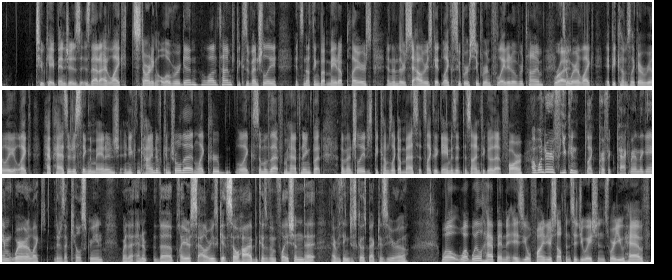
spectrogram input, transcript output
2K binges is that I like starting all over again a lot of times because eventually it's nothing but made up players and then their salaries get like super super inflated over time Right. to where like it becomes like a really like haphazardous thing to manage and you can kind of control that and like curb like some of that from happening but eventually it just becomes like a mess it's like the game isn't designed to go that far I wonder if you can like perfect Pac-Man the game where like there's a kill screen where the en- the players' salaries get so high because of inflation that everything just goes back to zero. Well, what will happen is you'll find yourself in situations where you have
